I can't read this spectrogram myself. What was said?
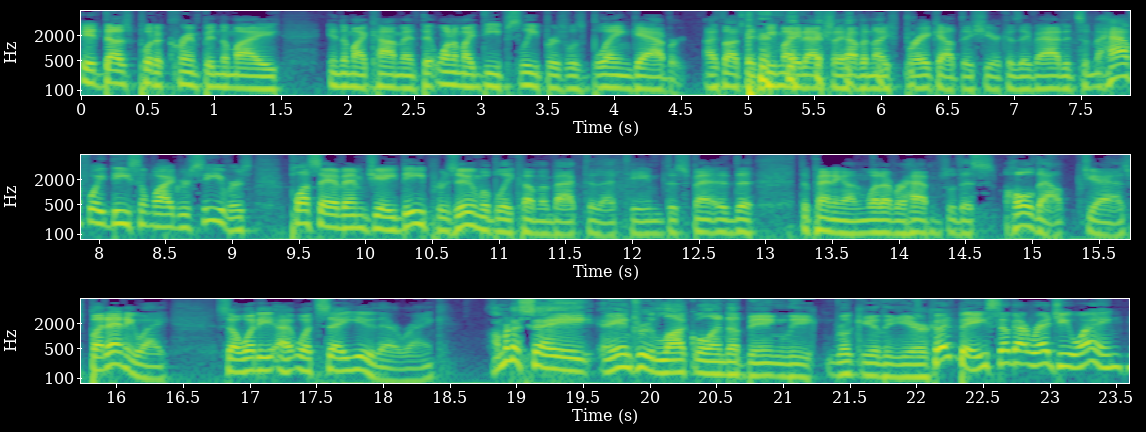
it does put a crimp into my into my comment that one of my deep sleepers was Blaine Gabbert. I thought that he might actually have a nice breakout this year because they've added some halfway decent wide receivers. Plus, they have MJD presumably coming back to that team, disp- the- depending on whatever happens with this holdout jazz. But anyway, so what do you, uh, what say you there, Rank? I'm going to say Andrew Luck will end up being the rookie of the year. Could be. Still got Reggie Wayne.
